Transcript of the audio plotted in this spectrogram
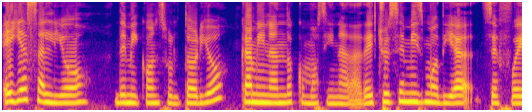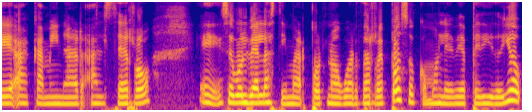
ella salió de mi consultorio caminando como si nada. De hecho, ese mismo día se fue a caminar al cerro, eh, se volvió a lastimar por no guardar reposo, como le había pedido yo.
